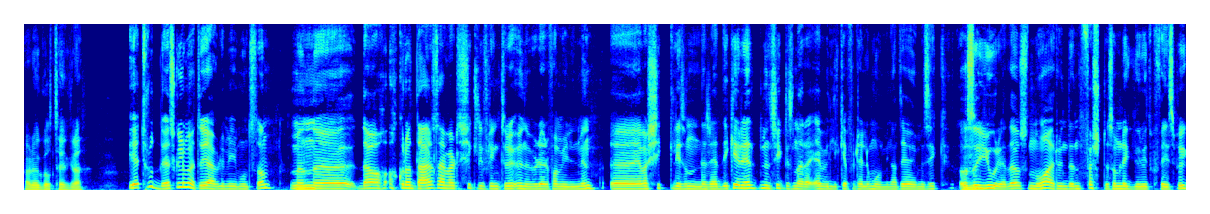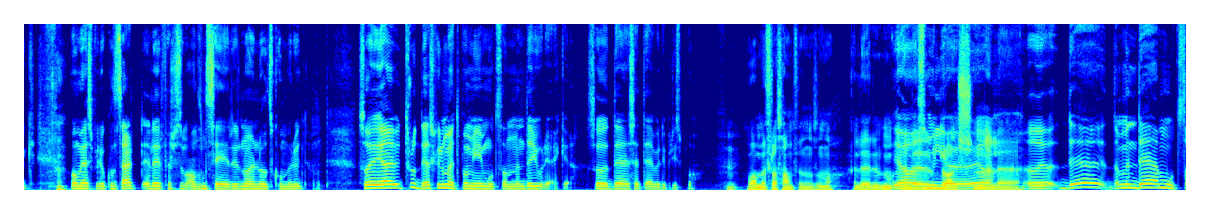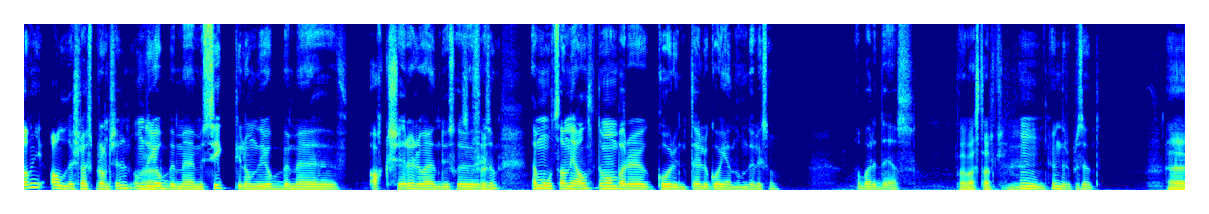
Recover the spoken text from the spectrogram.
har det gått helt greit? Jeg trodde jeg skulle møte jævlig mye motstand, men Mm. uh, er akkurat der så har jeg vært skikkelig flink til å undervurdere familien min. Uh, jeg var skikkelig sånn redd, ikke redd, men skikkelig sånn der Jeg vil ikke fortelle moren min at jeg gjør musikk. Og så Mm. gjorde jeg det, og så nå er hun den første som legger ut på Facebook om jeg spiller konsert, eller første som annonserer når en låt kommer ut. Så jeg trodde jeg skulle møte på mye motstand, men det gjorde jeg ikke. Så det setter jeg veldig pris på. Hva med fra samfunnet og sånn, da? Eller, Ja, eller altså miljø, bransjen, ja. eller det, Men det er motstand i alle slags bransjer. Om du Ja. jobber med musikk, eller om du jobber med aksjer, eller hva enn du skal gjøre. Liksom. Det er motstand i alt. Da må man bare gå rundt det, eller gå gjennom det, liksom. Det er bare det, altså. Bare være sterk. Mm, 100 Eh,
